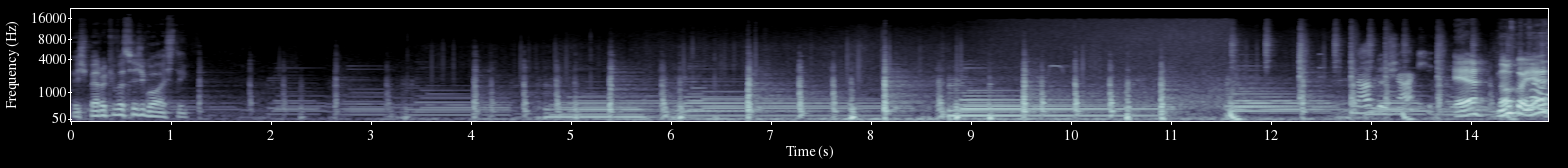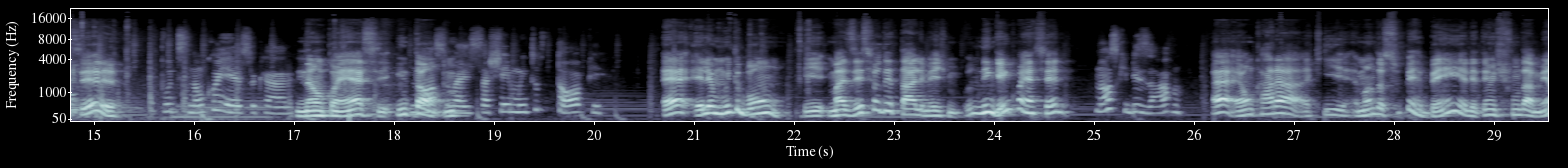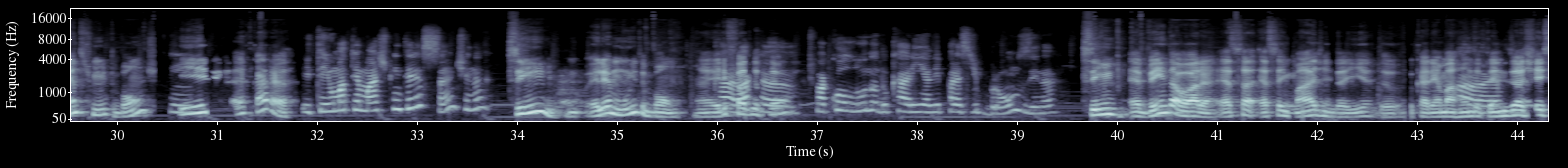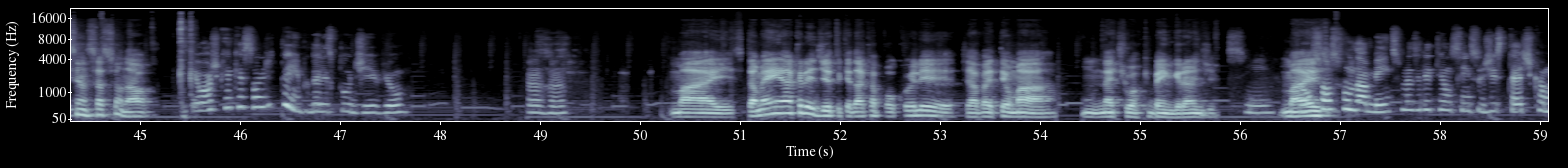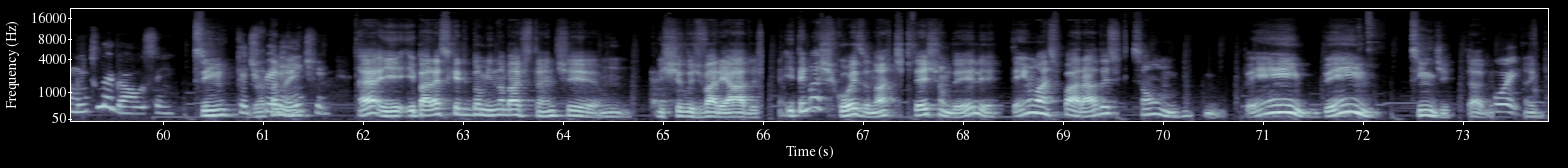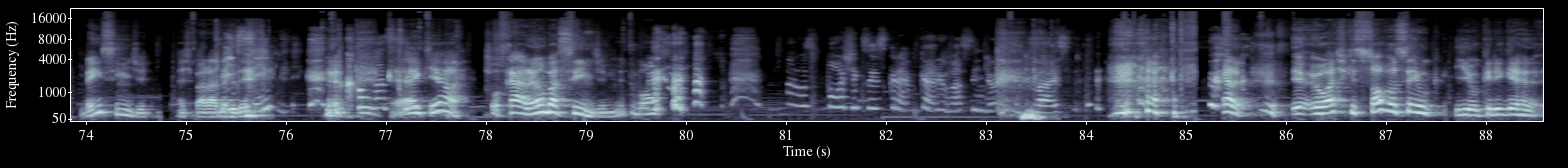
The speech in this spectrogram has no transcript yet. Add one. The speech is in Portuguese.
Eu espero que vocês gostem. Nada, Jaque? É? Não conhece não. ele? Putz, não conheço, cara. Não conhece? Então. Nossa, mas achei muito top. É, ele é muito bom. E, mas esse é o detalhe mesmo. Ninguém conhece ele. Nossa, que bizarro. É, é um cara que manda super bem, ele tem uns fundamentos muito bons. Sim. E, é, cara. E tem uma temática interessante, né? Sim, ele é muito bom. É, ele Caraca, faz até... tipo, a coluna do carinha ali parece de bronze, né? Sim, é bem da hora. Essa, essa imagem daí do, do carinha amarrando ah, o tênis é. eu achei sensacional. Eu acho que é questão de tempo dele explodir, viu? Uhum. Mas também acredito que daqui a pouco ele já vai ter uma, um network bem grande. Sim. Mas... Não só os fundamentos, mas ele tem um senso de estética muito legal, assim. Sim. Que é exatamente. diferente. É, e, e, parece que ele domina bastante um, estilos variados. E tem mais coisa, no ArtStation dele tem umas paradas que são bem, bem Cindy, sabe? Foi. É, bem Cindy, as paradas bem dele. Cindy? Como assim? É aqui, ó. Pô, caramba, Cindy, muito bom. poxa que você escreve caramba assim de hoje demais. Cara, eu, eu, acho que só você e o, e o Krieger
